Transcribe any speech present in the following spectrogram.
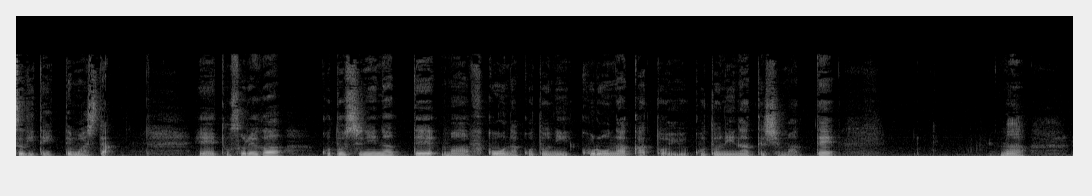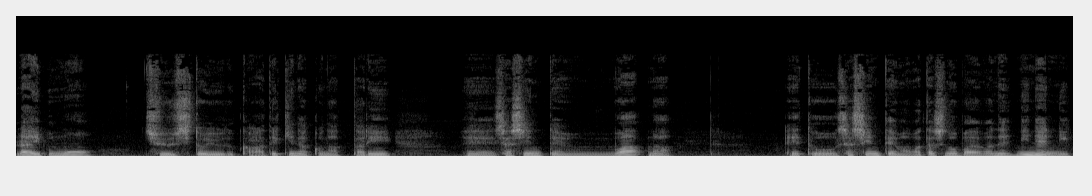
過ぎていってました。えー、とそれが今年になって、まあ、不幸なことにコロナ禍ということになってしまってまあライブも中止というかできなくなったり、えー写真展はまあえっと写真展は私の場合はね2年に1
